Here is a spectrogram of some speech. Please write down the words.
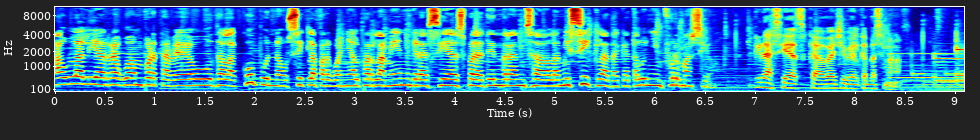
Eulàlia Reguant, portaveu de la CUP, un nou cicle per guanyar el Parlament. Gràcies per atendre'ns a l'hemicicle de Catalunya Informació. Gràcies, que vagi bé el cap de setmana.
